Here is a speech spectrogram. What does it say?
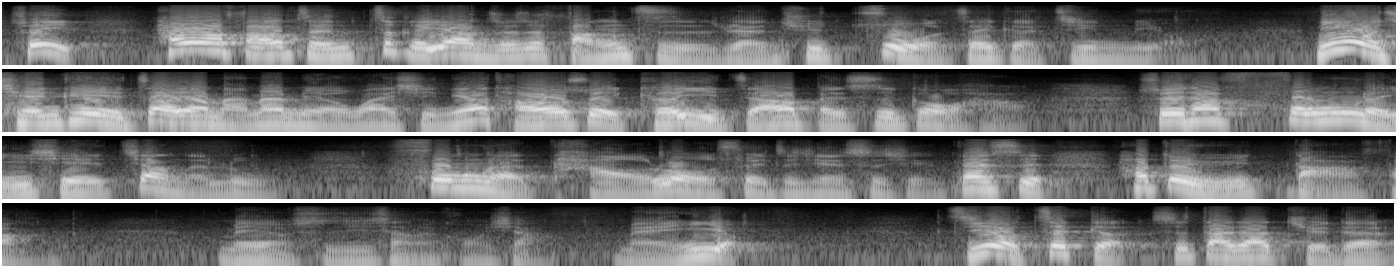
所以他要防成这个样子，就是防止人去做这个金流。你有钱可以照样买卖没有关系，你要逃漏税可以，只要本事够好。所以他封了一些这样的路，封了逃漏税这件事情，但是他对于打房没有实际上的功效，没有。只有这个是大家觉得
